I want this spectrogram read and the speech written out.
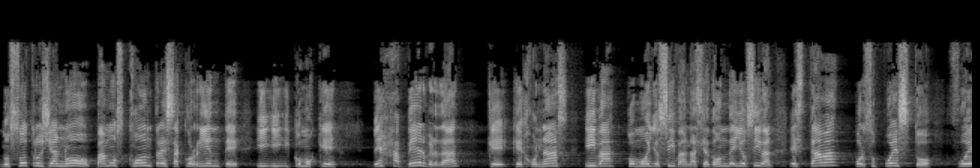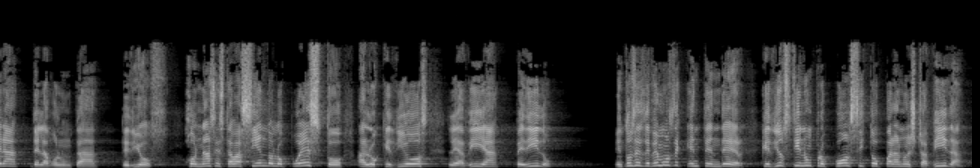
nosotros ya no, vamos contra esa corriente y, como que deja ver, ¿verdad? Que, que Jonás iba como ellos iban, hacia donde ellos iban. Estaba, por supuesto, fuera de la voluntad de Dios. Jonás estaba haciendo lo opuesto a lo que Dios le había pedido. Entonces debemos de entender que Dios tiene un propósito para nuestra vida.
